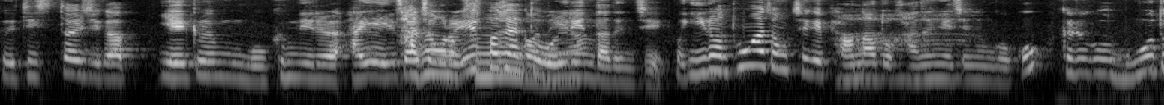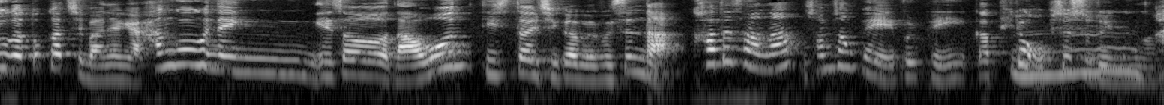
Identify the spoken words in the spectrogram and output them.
그 디지털 지갑 예금 뭐 금리를 아예 일괄적으로 자동으로 붙는 1% 거네요. 올린다든지 뭐 이런 통화 정책의 변화도 아. 가능해지는 거고 그리고 모두가 똑같이 만약에 한국은행에서 나온 디지털 지갑 앱을 쓴다 카드사나 삼성페이, 애플페이가 필요 음. 없을 수도 있는 거죠.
